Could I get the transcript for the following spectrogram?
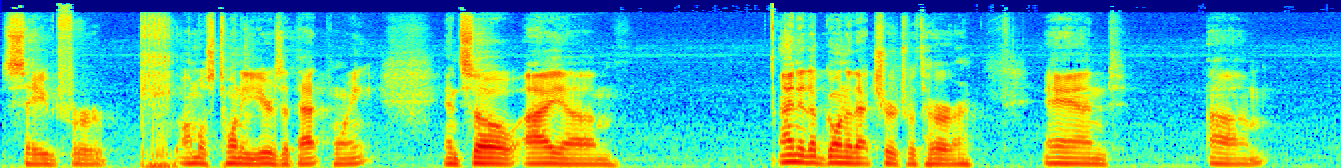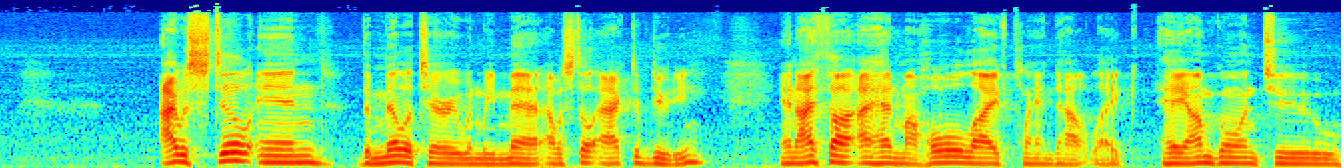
saved for almost 20 years at that point, and so I, um, I ended up going to that church with her, and um, I was still in the military when we met. I was still active duty. And I thought I had my whole life planned out. Like, hey, I'm going to,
